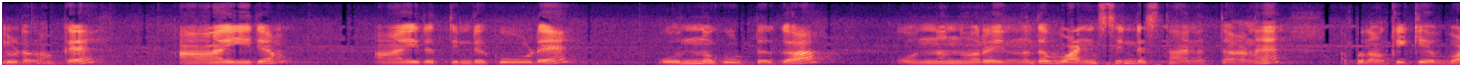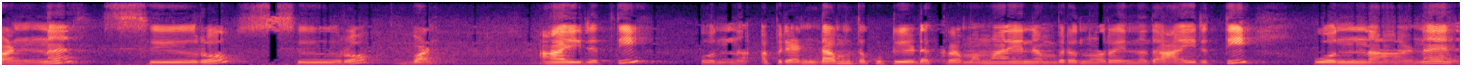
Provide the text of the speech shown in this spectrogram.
ഇവിടെ നോക്കേ. ആയിരം ആയിരത്തിന്റെ കൂടെ ഒന്ന് കൂട്ടുക. ഒന്നെന്ന് പറയുന്നത് വൺസിന്റെ സ്ഥാനത്താണ്. അപ്പോൾ നോക്കിക്കേ വണ്ണ് സീറോ സീറോ വൺ ആയിരത്തി ഒന്ന്. അപ്പോൾ രണ്ടാമത്തെ കുട്ടിയുടെ ക്രമമായ നമ്പർ എന്ന് പറയുന്നത് ആയിരത്തി ഒന്നാണ്.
